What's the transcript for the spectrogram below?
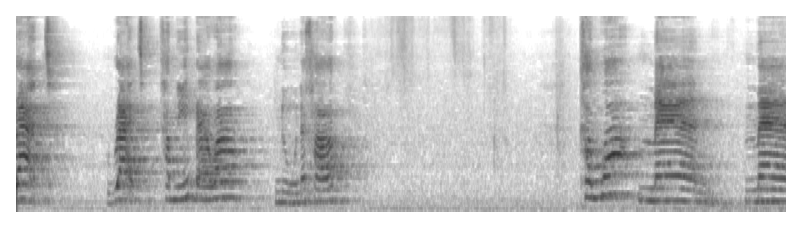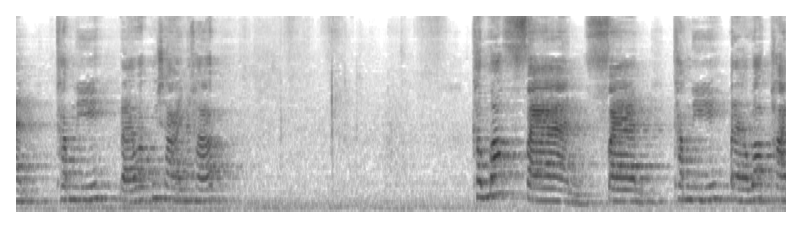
rat rat คำนี้แปลว่า หนูนะครับคำว่า man man คำนี้แปลว่าผู้ชายนะครับ คำว่า fan fan คำนี้แปลว่าพัด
